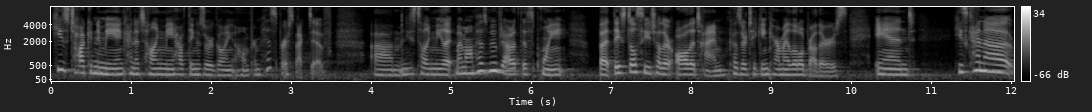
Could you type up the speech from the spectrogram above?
he's talking to me and kind of telling me how things are going at home from his perspective. Um, and he's telling me, like, my mom has moved out at this point, but they still see each other all the time because they're taking care of my little brothers. And he's kind of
